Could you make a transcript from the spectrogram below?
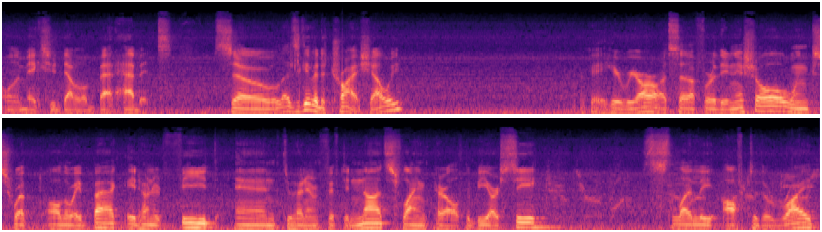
only makes you develop bad habits. So let's give it a try, shall we? Okay, here we are, Set up for the initial, wing swept all the way back, 800 feet and 250 knots, flying parallel to BRC, slightly off to the right.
